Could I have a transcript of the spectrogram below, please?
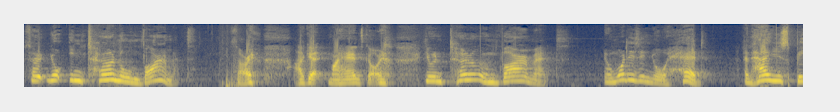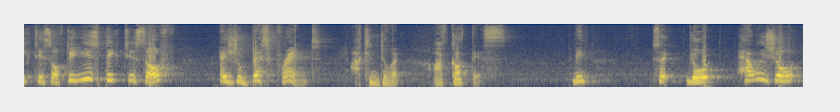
So your internal environment, sorry, I get my hands going. Your internal environment and what is in your head and how you speak to yourself. Do you speak to yourself as your best friend? I can do it. I've got this. I mean, so your how is your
